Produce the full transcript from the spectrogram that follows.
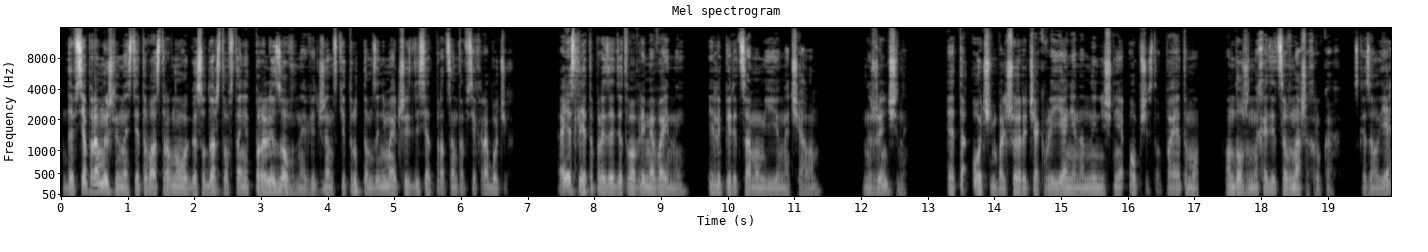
Да вся промышленность этого островного государства встанет парализованной, ведь женский труд там занимает 60% всех рабочих. А если это произойдет во время войны или перед самым ее началом? Женщины — это очень большой рычаг влияния на нынешнее общество, поэтому он должен находиться в наших руках сказал я,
